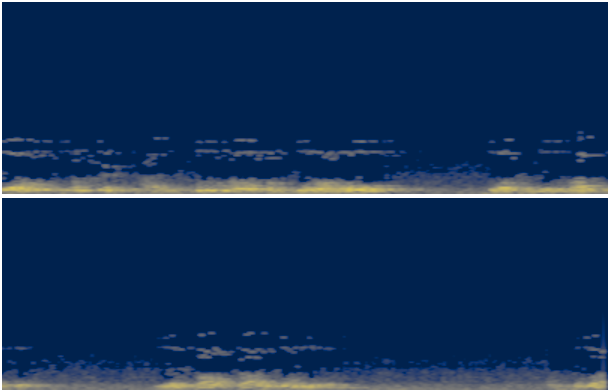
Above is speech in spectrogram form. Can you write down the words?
ఏమవుతుందంటే ఎప్పుడు కూడా ఒక దూరము దోషం మీద మారిపోతుంది ఏ సంవత్సరం అనుకోండి అంతగా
